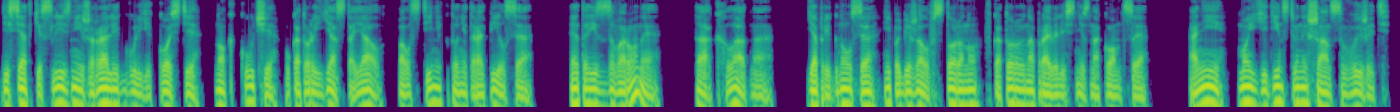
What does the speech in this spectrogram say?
Десятки слизней жрали гульи кости, но к куче, у которой я стоял, ползти никто не торопился. Это из-за вороны? Так, ладно. Я пригнулся и побежал в сторону, в которую направились незнакомцы. Они — мой единственный шанс выжить.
